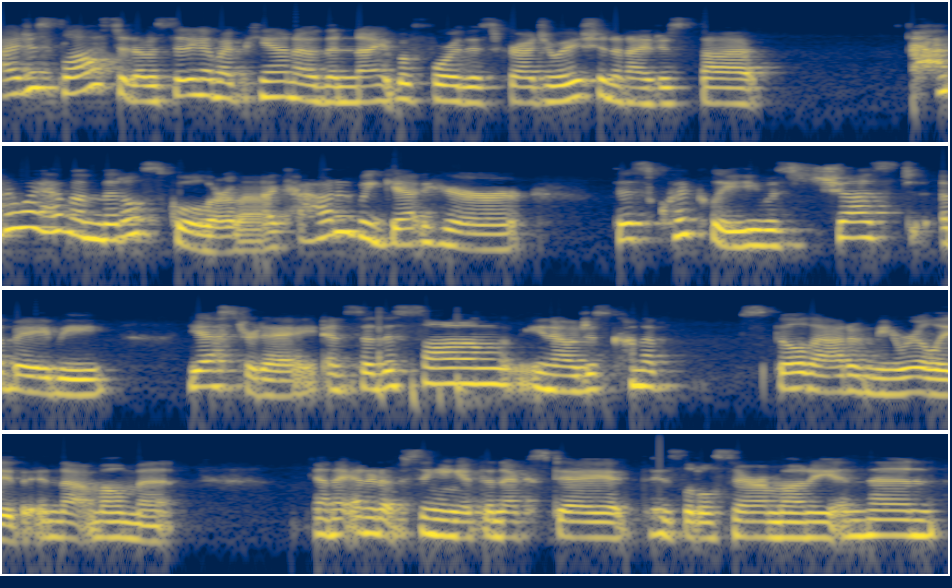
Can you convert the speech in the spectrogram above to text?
I just lost it. I was sitting at my piano the night before this graduation and I just thought, how do I have a middle schooler? Like, how did we get here this quickly? He was just a baby yesterday. And so this song, you know, just kind of spilled out of me really in that moment. And I ended up singing it the next day at his little ceremony. And then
